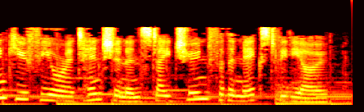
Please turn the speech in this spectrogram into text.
Thank you for your attention and stay tuned for the next video.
